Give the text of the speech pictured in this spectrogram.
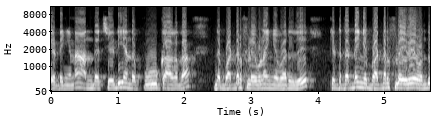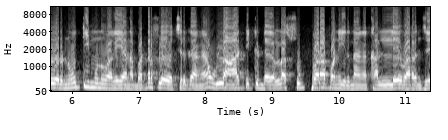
கேட்டிங்கன்னா அந்த செடி அந்த பூவுக்காக தான் இந்த பட்டர்ஃப்ளைவெல்லாம் இங்கே வருது. கிட்டத்தட்ட இங்கே பட்டர்ஃப்ளைவே வந்து ஒரு நூற்றி மூணு வகையான பட்டர்ஃப்ளை வச்சுருக்காங்க. உள்ள ஆர்டிக்கிட்டெல்லாம் சூப்பராக பண்ணியிருந்தாங்க. கல்லே வரைஞ்சு.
